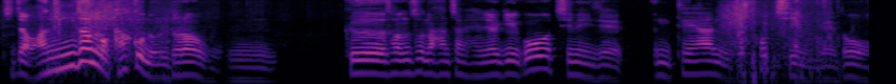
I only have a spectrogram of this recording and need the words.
진짜 완전 뭐 갖고 놀더라고 음. 그 선수는 한참 현역이고 지는 이제 은퇴한 이제 코치인데도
